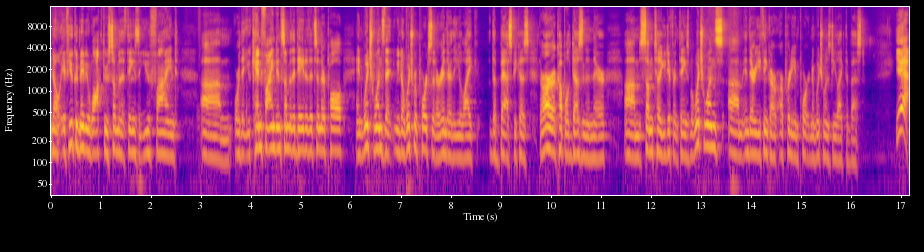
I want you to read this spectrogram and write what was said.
know, if you could maybe walk through some of the things that you find. Um, or that you can find in some of the data that's in there, Paul, and which ones that you know, which reports that are in there that you like the best, because there are a couple dozen in there. Um, some tell you different things, but which ones um, in there you think are, are pretty important, and which ones do you like the best? Yeah.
